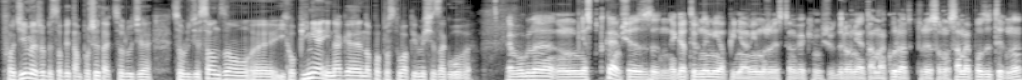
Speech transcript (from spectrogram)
Wchodzimy, żeby sobie tam poczytać, co ludzie, co ludzie sądzą, y, ich opinie i nagle no po prostu łapiemy się za głowę. Ja w ogóle mm, nie spotkałem się z negatywnymi opiniami, może jestem w jakimś gronie tam akurat, które są same pozytywne,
